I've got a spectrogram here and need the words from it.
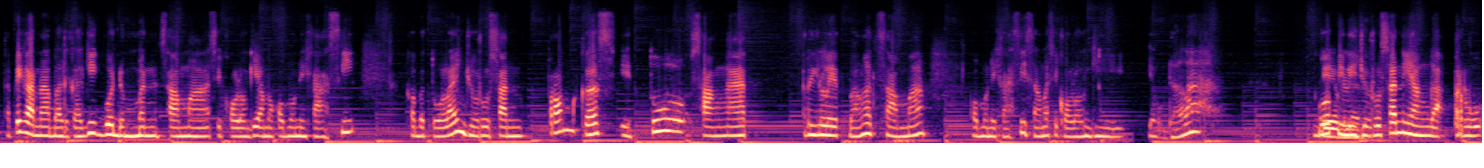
Tapi karena balik lagi gue demen sama psikologi sama komunikasi kebetulan jurusan promkes itu sangat relate banget sama komunikasi sama psikologi. Ya udahlah. Gue Iya, pilih bener. jurusan yang nggak perlu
